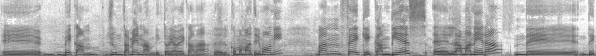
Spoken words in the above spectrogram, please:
eh, Beckham, juntament amb Victoria Beckham, eh, com a matrimoni, van fer que canviés eh, la manera de, de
